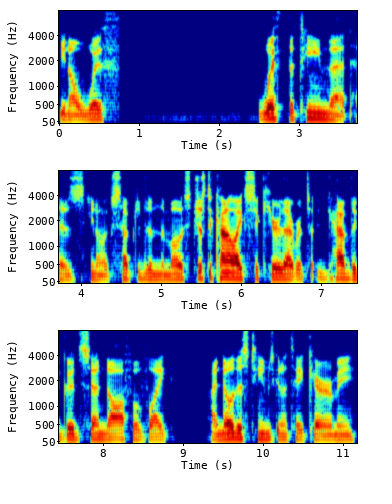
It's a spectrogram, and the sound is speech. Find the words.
you know, with with the team that has you know accepted them the most, just to kind of like secure that, ret- have the good send off of like, I know this team's gonna take care of me.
